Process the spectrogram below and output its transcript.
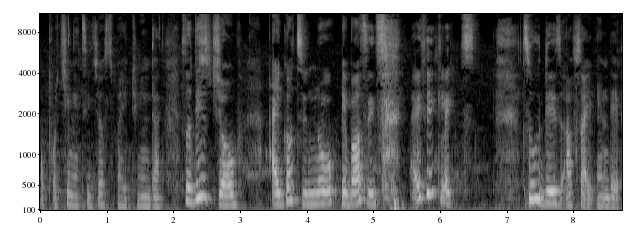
opportunity just by doing that. So this job, I got to know about it. I think like two days after it ended.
